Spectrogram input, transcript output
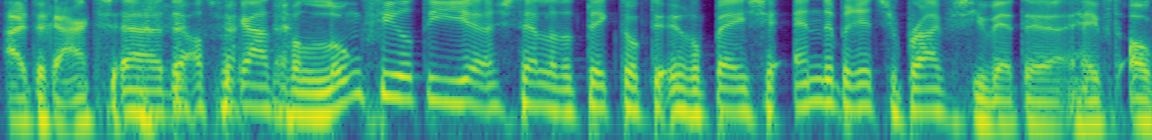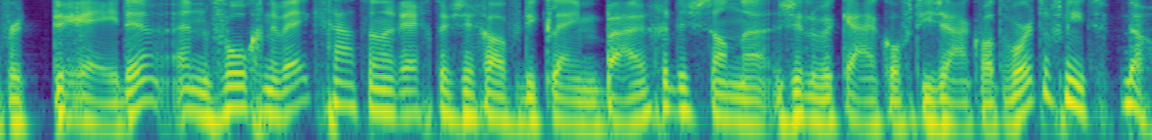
Uiteraard. Uh, de advocaten van Longfield die, uh, stellen dat TikTok de Europese en de Britse privacywetten heeft overtreden. En volgende week gaat een rechter zich over die claim buigen. Dus dan uh, zullen we kijken of die zaak wat wordt of niet. Nou,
